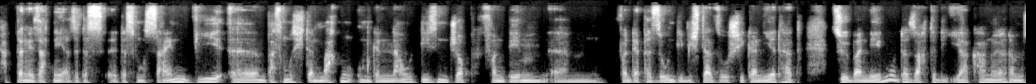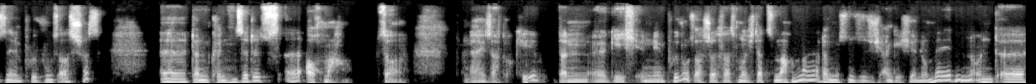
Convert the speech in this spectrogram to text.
habe dann gesagt, nee, also das, äh, das muss sein. Wie, äh, was muss ich denn machen, um genau diesen Job von dem, ähm, von der Person, die mich da so schikaniert hat, zu übernehmen? Und da sagte die IHK, naja, dann müssen Sie in den Prüfungsausschuss, äh, dann könnten Sie das äh, auch machen. So. Und da habe ich gesagt, okay, dann äh, gehe ich in den Prüfungsausschuss, was muss ich dazu machen? Naja, dann müssen Sie sich eigentlich hier nur melden. Und äh,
